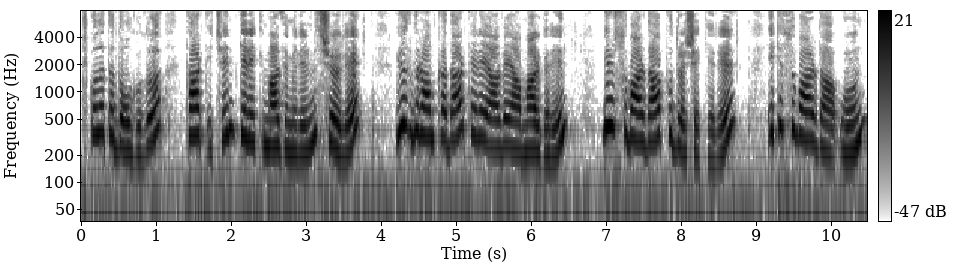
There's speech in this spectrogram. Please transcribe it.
Çikolata dolgulu tart için gerekli malzemelerimiz şöyle. 100 gram kadar tereyağı veya margarin, 1 su bardağı pudra şekeri, 2 su bardağı un,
